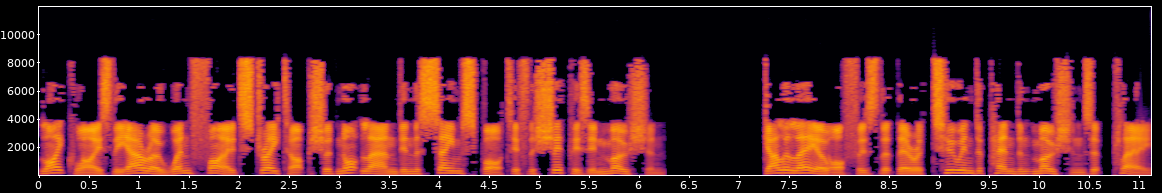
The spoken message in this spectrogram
Likewise the arrow when fired straight up should not land in the same spot if the ship is in motion. Galileo offers that there are two independent motions at play.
